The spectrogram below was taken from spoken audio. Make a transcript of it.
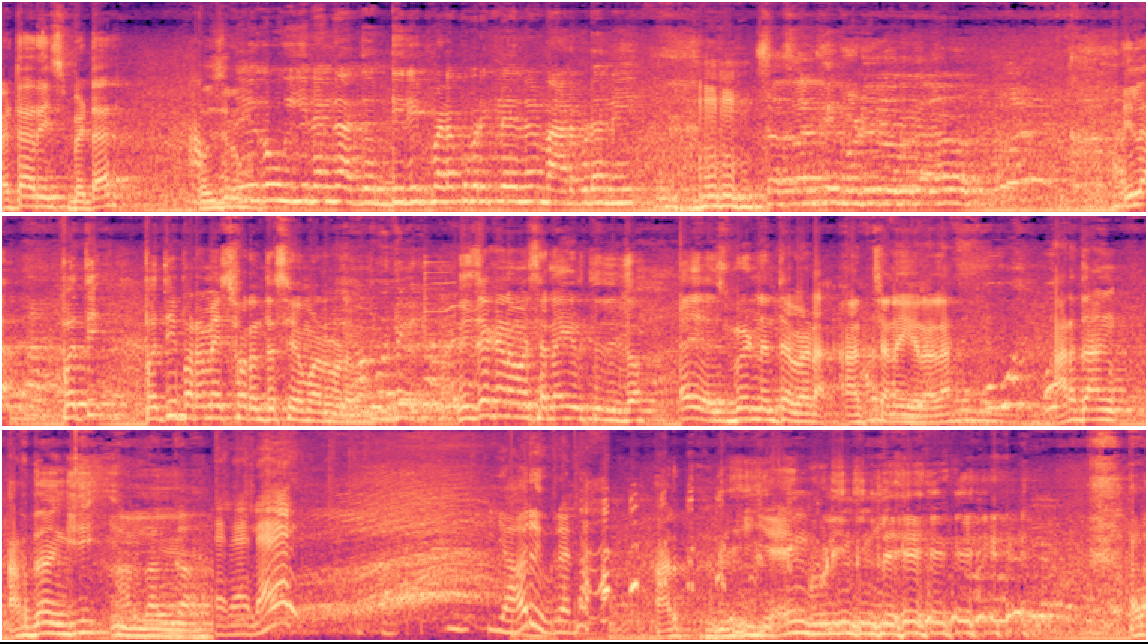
ಬೆಟರ್ ಈಸ್ ಬೆಟರ್ ಉಜ್ರು ಈಗ ನಂಗೆ ಅದು ಡಿಲೀಟ್ ಮಾಡಕ್ಕೂ ಮಾಡ್ಬಿಡನಿ ಇಲ್ಲ ಪತಿ ಪತಿ ಪರಮೇಶ್ವರ್ ಅಂತ ಸೇವ್ ಮಾಡ್ಬೇಡ. ನಿಜ ಕಣಮ್ಮ ಚೆನ್ನಾಗಿರ್ತಿದ್ದು ಏ ಹಸ್ಬೆಂಡ್ ಅಂತ ಬೇಡ. ಅದು ಚೆನ್ನಾಗಿರಲ್ಲ. ಅರ್ಧಾಂಗ್ ಅರ್ಧಾಂಗಿ ಯಾರು ಇವ್ರಲ್ಲ? ಅರ್ಧ ಹೆಂಗ್ ಗುಳಿ ನಿನ್ಲೆ? ಅಣ್ಣ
